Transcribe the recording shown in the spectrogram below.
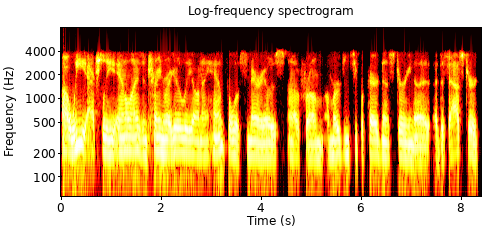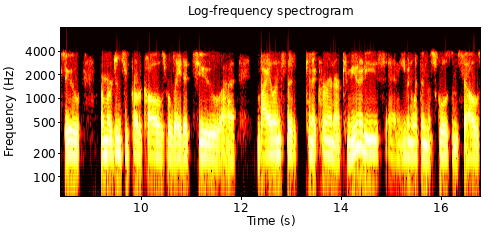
Uh, we actually analyze and train regularly on a handful of scenarios uh, from emergency preparedness during a, a, disaster to emergency protocols related to uh, violence that can occur in our communities and even within the schools themselves.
